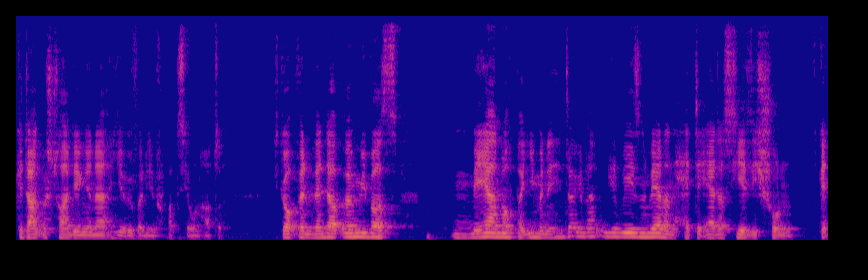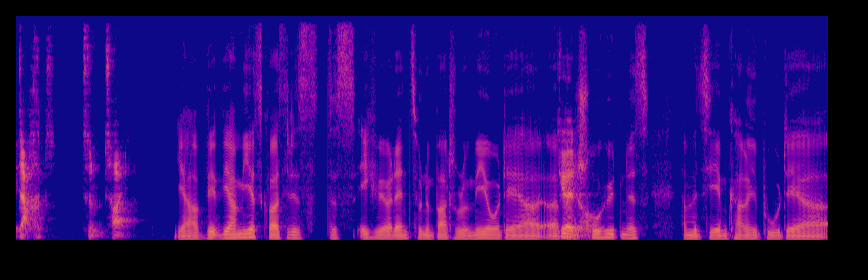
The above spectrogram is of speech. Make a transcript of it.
Gedankenstrang, den er hier über die Information hatte. Ich glaube, wenn wenn da irgendwie was mehr noch bei ihm in den Hintergedanken gewesen wäre, dann hätte er das hier sich schon gedacht, zu 'nem Teil. Ja, wir wir haben jetzt quasi das das Äquivalent zu 'nem Bartolomeo, der, äh, bei den Genau. Strohhüten ist, haben wir jetzt hier im Karibu, der,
